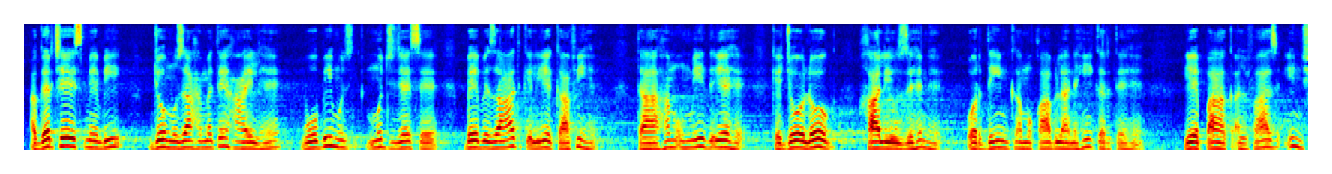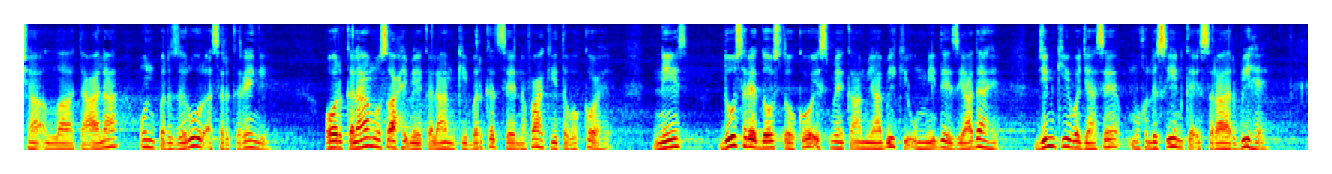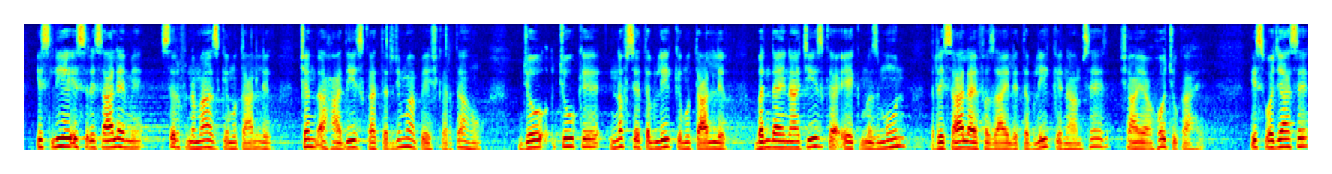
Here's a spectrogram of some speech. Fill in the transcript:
اگرچہ اس میں بھی جو مزاحمت حائل ہیں، وہ بھی مجھ جیسے بے بزاعت کے لیے کافی ہیں۔ تاہم امید یہ ہے کہ جو لوگ خالی الذہن ہیں اور دین کا مقابلہ نہیں کرتے ہیں، یہ پاک الفاظ انشاء اللہ تعالی ان پر ضرور اثر کریں گے۔ اور کلام و صاحب کلام کی برکت سے نفع کی توقع ہے۔ نیز، دوسرے دوستوں کو اس میں کامیابی کی امیدیں زیادہ ہیں، جن کی وجہ سے مخلصین کا اصرار بھی ہے۔ اس لیے اس رسالے میں صرف نماز کے متعلق چند احادیث کا ترجمہ پیش کرتا ہوں، جو چونکہ نفس تبلیغ کے متعلق بندہ ناچیز کا ایک مضمون رسالہ فضائل تبلیغ کے نام سے شائع ہو چکا ہے۔ اس وجہ سے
